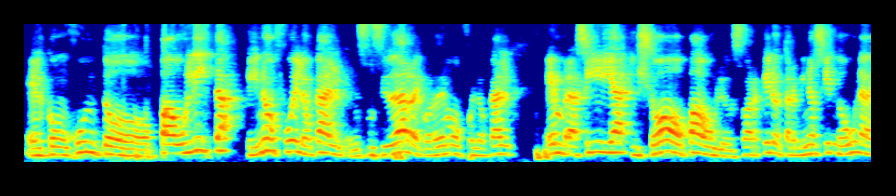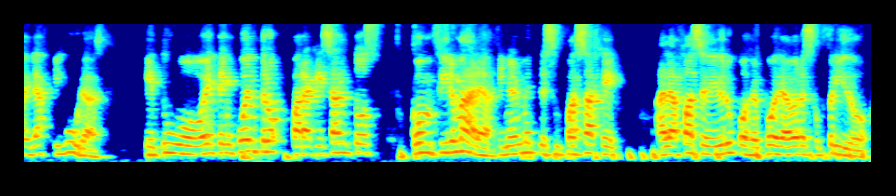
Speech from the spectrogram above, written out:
el conjunto paulista, que no fue local en su ciudad, recordemos, fue local en Brasilia, y Joao Paulo, su arquero, terminó siendo una de las figuras que tuvo este encuentro para que Santos confirmara finalmente su pasaje a la fase de grupos después de haber sufrido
